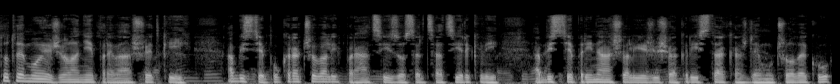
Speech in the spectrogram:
Toto je moje želanie pre vás všetkých, aby ste pokračovali v práci zo srdca cirkvy, aby ste prinášali Ježiša Krista každému človeku,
